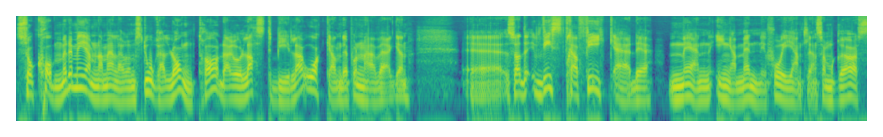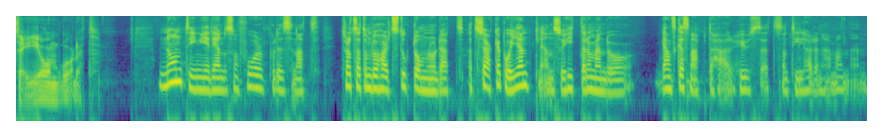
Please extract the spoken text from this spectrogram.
så kommer det med jämna mellanrum stora långtradare och lastbilar åkande på den här vägen. Eh, så att viss trafik är det, men inga människor egentligen som rör sig i området. Någonting är det ändå som får polisen att, trots att de då har ett stort område att, att söka på egentligen, så hittar de ändå ganska snabbt det här huset som tillhör den här mannen.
